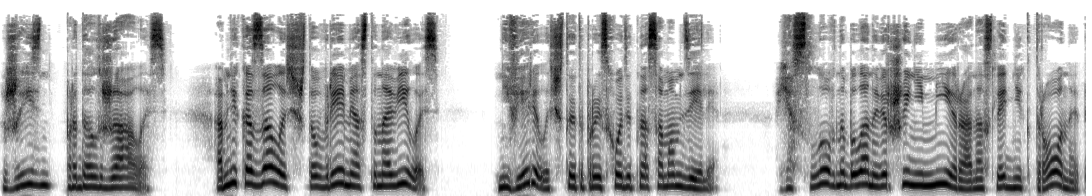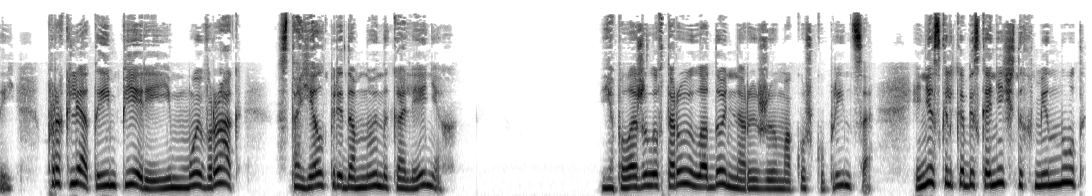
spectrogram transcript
Жизнь продолжалась, а мне казалось, что время остановилось. Не верилось, что это происходит на самом деле. Я словно была на вершине мира, а наследник трона этой проклятой империи и мой враг стоял передо мной на коленях. Я положила вторую ладонь на рыжую макушку принца, и несколько бесконечных минут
